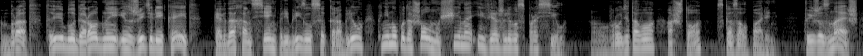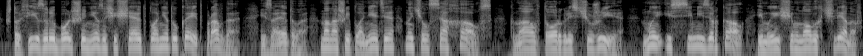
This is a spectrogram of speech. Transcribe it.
«Брат, ты благородный из жителей Кейт?» Когда Хан Сень приблизился к кораблю, к нему подошел мужчина и вежливо спросил. «Ну, «Вроде того. А что?» — сказал парень. Ты же знаешь, что физеры больше не защищают планету Кейт, правда? Из-за этого на нашей планете начался хаос. К нам вторглись чужие. Мы из семи зеркал, и мы ищем новых членов.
